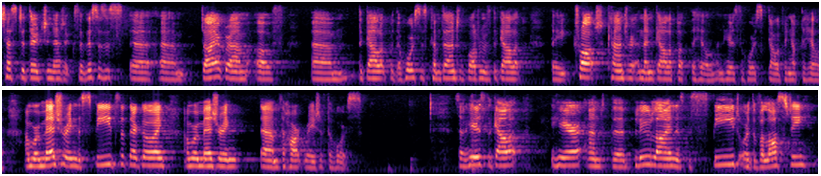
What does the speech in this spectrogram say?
tested their genetics. So this is a uh, um, diagram of um, the gallop where the horses come down to the bottom of the gallop. They trot, canter, and then gallop up the hill. And here's the horse galloping up the hill. And we're measuring the speeds that they're going, and we're measuring um, the heart rate of the horse. So here's the gallop here, and the blue line is the speed or the velocity,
